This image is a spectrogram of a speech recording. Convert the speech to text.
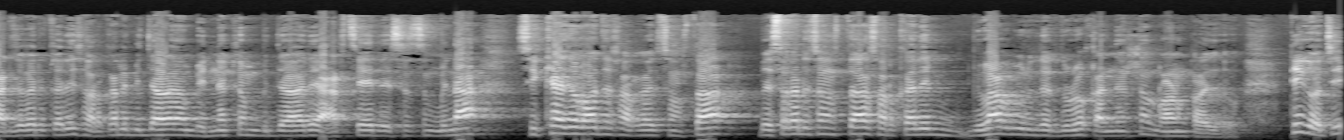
କାର୍ଯ୍ୟକାରୀ କରି ସରକାରୀ ବିଦ୍ୟାଳୟ ଏବଂ ଭିନ୍ନକ୍ଷମ ବିଦ୍ୟାଳୟରେ ଆର୍ ସି ଆଇ ରେଜିଷ୍ଟ୍ରେସନ ବିନା ଶିକ୍ଷା ଯୋଗାଉଥିବା ସରକାରୀ ସଂସ୍ଥା ବେସରକାରୀ ସଂସ୍ଥା ସରକାରୀ ବିଭାଗ ବିରୁଦ୍ଧରେ ଦୃଢ଼ କାର୍ଯ୍ୟାନୁଷ୍ଠାନ ଗ୍ରହଣ କରାଯାଉ ଠିକ୍ ଅଛି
